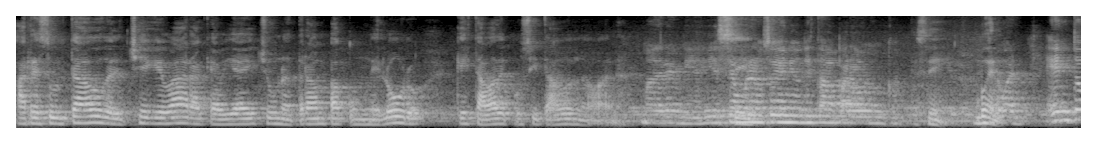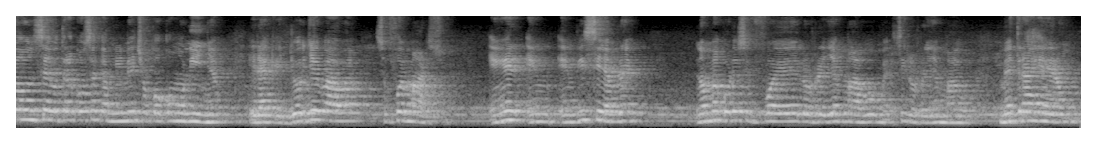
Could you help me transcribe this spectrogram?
a resultado del Che Guevara que había hecho una trampa con el oro que estaba depositado en La Habana. madre mía y ese Sí. hombre no sabía ni dónde estaba parado nunca Sí. Bueno, Bueno, entonces otra cosa que a mí me chocó como niña era que yo llevaba, eso fue marzo, en, el- en, en diciembre, no me acuerdo si fue los Reyes Magos, sí, los Reyes Magos, me trajeron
